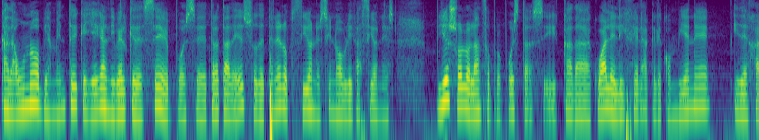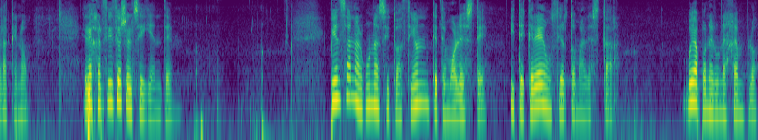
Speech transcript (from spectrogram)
cada uno obviamente que llegue al nivel que desee, pues se trata de eso, de tener opciones y no obligaciones. Yo solo lanzo propuestas y cada cual elige la que le conviene y deja la que no. El ejercicio es el siguiente. Piensa en alguna situación que te moleste y te cree un cierto malestar. Voy a poner un ejemplo.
